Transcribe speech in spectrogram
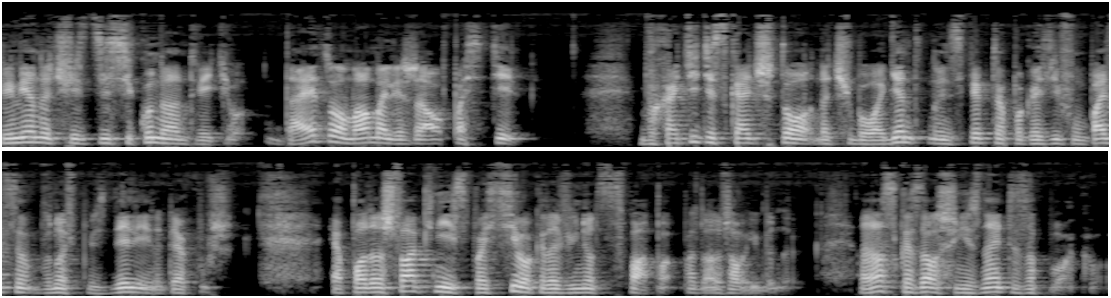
Примерно через 10 секунд она ответила. До этого мама лежала в постели. Вы хотите сказать, что ночью был агент, но инспектор, погрозив ему пальцем, вновь пустили и напек уши. Я подошла к ней и спросила, когда вернется папа, продолжал Юбенер. Она сказала, что не знает и заплакала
